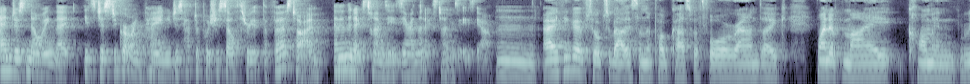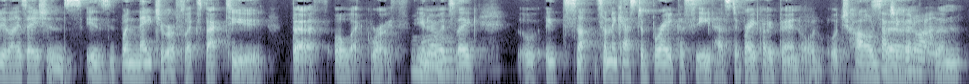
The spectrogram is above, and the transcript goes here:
And just knowing that it's just a growing pain. You just have to push yourself through it the first time. And then the next time's easier and the next time's easier. Mm, I think I've talked about this on the podcast before around like one of my common realizations is when nature reflects back to you birth or like growth. You know, it's like it's not, something has to break, a seed has to break open or, or childbirth. Such a good one. And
